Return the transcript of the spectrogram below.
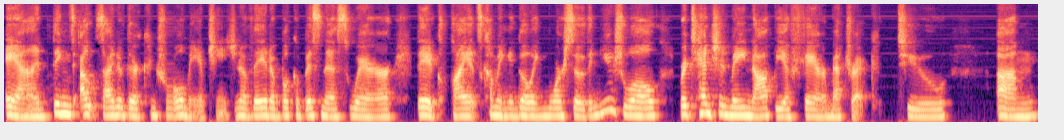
and things outside of their control may have changed. You know, if they had a book of business where they had clients coming and going more so than usual, retention may not be a fair metric to um,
